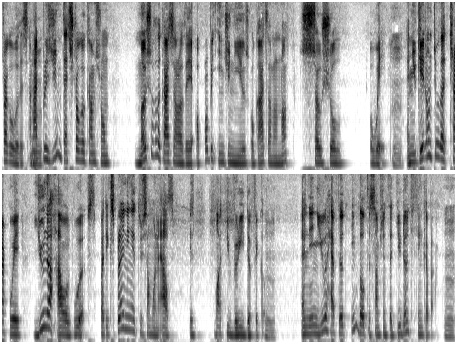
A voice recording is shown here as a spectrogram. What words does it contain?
struggle with this, and Mm. I presume that struggle comes from most of the guys that are there are probably engineers or guys that are not social aware. Mm. And you get onto that trap where you know how it works, but explaining it to someone else is might be very difficult. Mm. And then you have the inbuilt assumptions that you don't think about. Mm.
